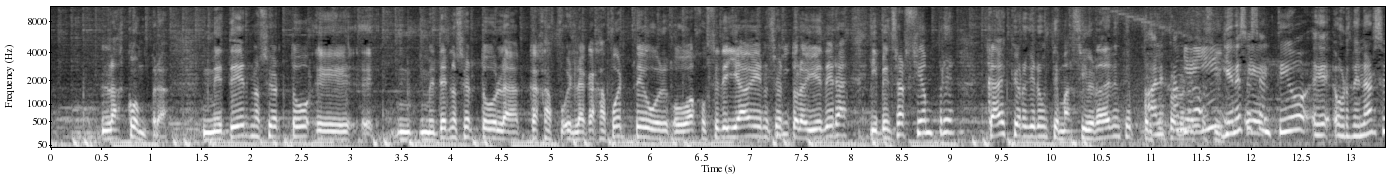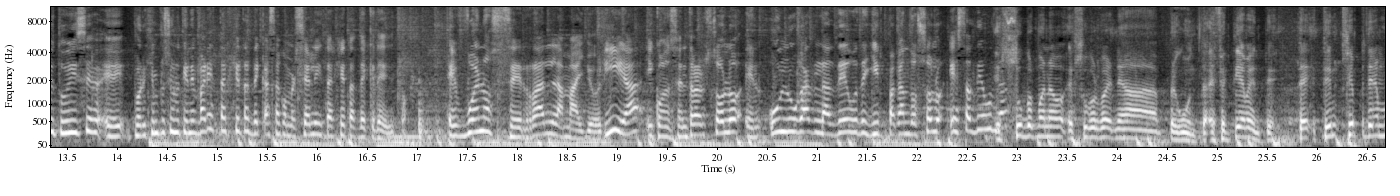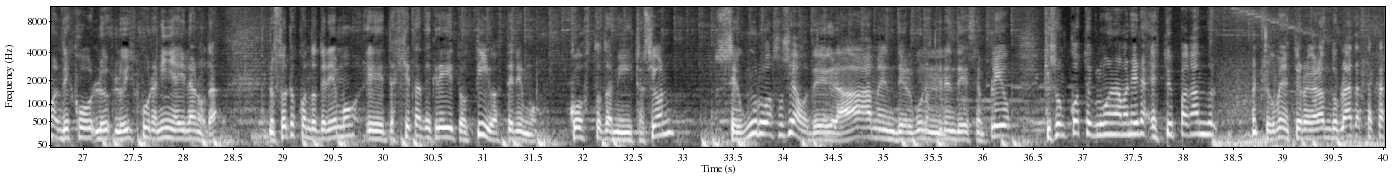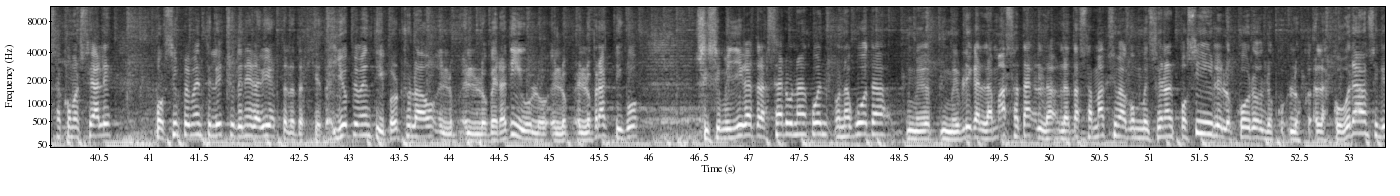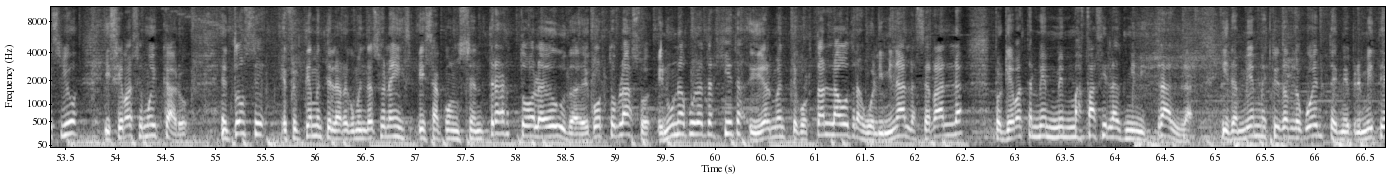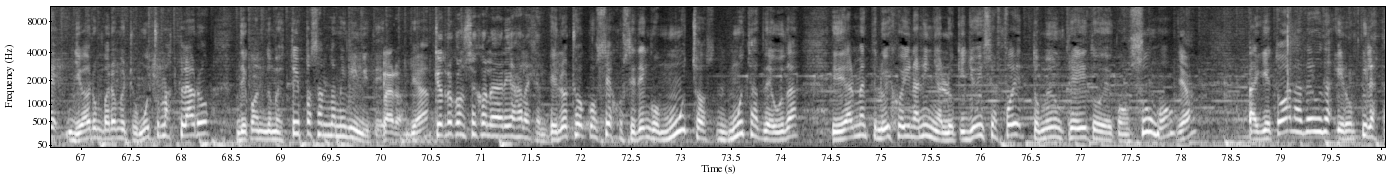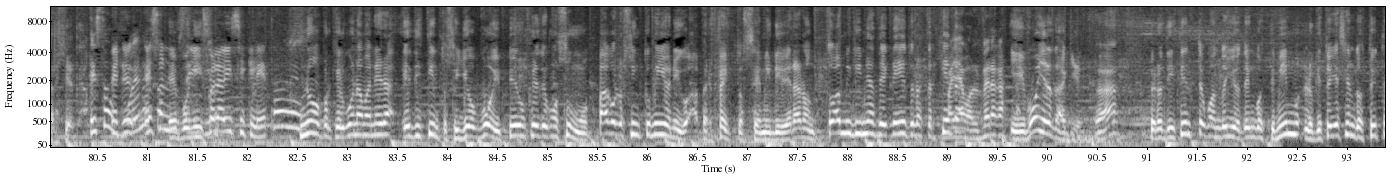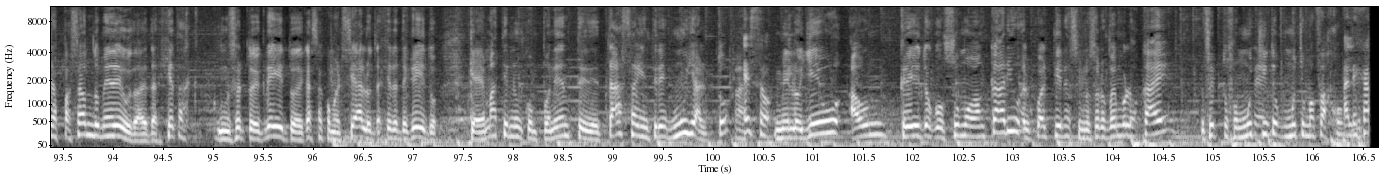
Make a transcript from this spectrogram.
las compras, meter, ¿no es cierto? Eh, eh, meter, ¿no es cierto? La caja, la caja fuerte o, o bajo siete llaves, ¿no es cierto? La billetera y pensar siempre, cada vez que requiera un tema, si verdaderamente, por Alejandro, y en ese sentido, eh, ordenarse, tú dices, eh, por ejemplo, si uno tiene varias tarjetas de casa comercial y tarjetas de crédito, es bueno cerrar la mayoría y concentrar solo en un lugar la deuda y ir pagando solo esa deuda. Es súper buena, es súper buena pregunta. Efectivamente, te- te- siempre tenemos, dijo, lo, lo dijo una niña ahí en la nota, nosotros cuando tenemos eh, tarjetas de crédito activas tenemos. Costos de administración, seguros asociados, de gravamen, de algunos tienen de desempleo, que son costos que de alguna manera estoy pagando, entre comillas, estoy regalando plata a estas casas comerciales por simplemente el hecho de tener abierta la tarjeta. Y obviamente, y por otro lado, en lo, en lo operativo, en lo, en lo- en lo práctico, si se me llega a trazar una, cuota, me, me aplican la, masa, la, la tasa máxima convencional posible, los cobros, los- los- las cobranzas, qué sé yo, y se me hace muy caro. Entonces, efectivamente, la recomendación ahí es, es a concentrar toda la deuda de corto plazo en una pura tarjeta, idealmente cortar la otra o eliminarla, cerrarla, porque además también me es más fácil administrarla. Y también me estoy dando cuenta y me permite llevar un barómetro mucho más claro de cuando me estoy pasando mi límite. Claro. ¿ya? ¿Qué otro consejo le darías a la gente? El otro consejo, si tengo muchos, muchas deudas, idealmente lo dijo ahí una niña, lo que yo hice fue tomé un crédito de consumo, pagué todas las deudas y rompí las tarjetas. Eso Pero eso no Es buenísimo. con la bicicleta. No, porque de alguna manera es distinto. Si yo voy, pido un crédito de consumo, pago los 5 millones y digo, ah, perfecto, se me liberaron todas mis líneas de crédito, las tarjetas. Vaya a volver a gastar. Y voy al ataque. ¿ah? Pero es distinto cuando yo tengo este mismo, lo que estoy haciendo, estoy traspasando mi deuda de tarjetas, ¿no es cierto?, de crédito, de casa comercial o tarjetas de crédito, que además tiene un componente de tasa de interés muy alto. Eso. Me lo llevo a un crédito de consumo bancario, el cual tiene, si nosotros vemos los CAE, ¿no es cierto?, son muchito- mucho más bajos. Alejandro,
